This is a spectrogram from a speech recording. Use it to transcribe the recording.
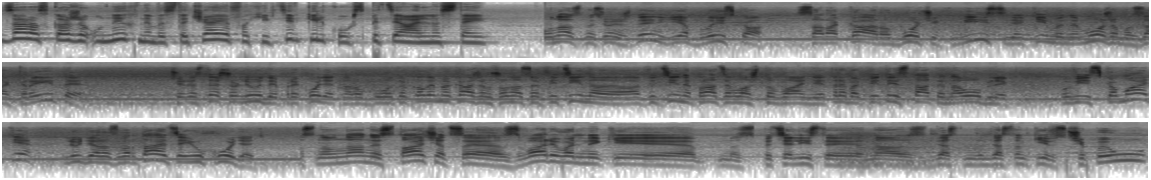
Зараз, каже, у них не вистачає фахівців кількох спеціальностей. У нас на сьогоднішній день є близько 40 робочих місць, які ми не можемо закрити через те, що люди приходять на роботу. Коли ми кажемо, що у нас офіційне, офіційне працевлаштування, і треба піти стати на облік у військкоматі, люди розвертаються і уходять. Основна нестача це зварювальники, спеціалісти на, для, для станків з ЧПУ.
